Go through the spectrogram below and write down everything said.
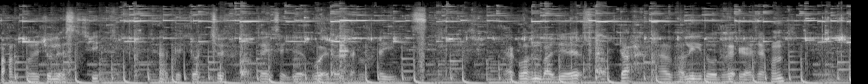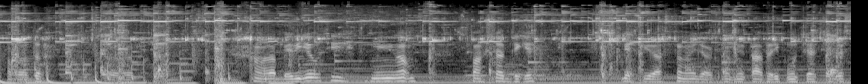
পার করে চলে এসেছি। হ্যাঁ দেখতে পাচ্ছ, তাই সেই যে ওয়েদার দেখো এখন বাজে সাতটা, আর ভালোই রোদ হয়ে গেছে এখন। আপাতত আমরা বেরিয়েওছি মিনিমাম পাঁচটার দিকে। বেশি রাস্তা নয় যার কারণে তাড়াতাড়ি পৌঁছে যাচ্ছি। বেশ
